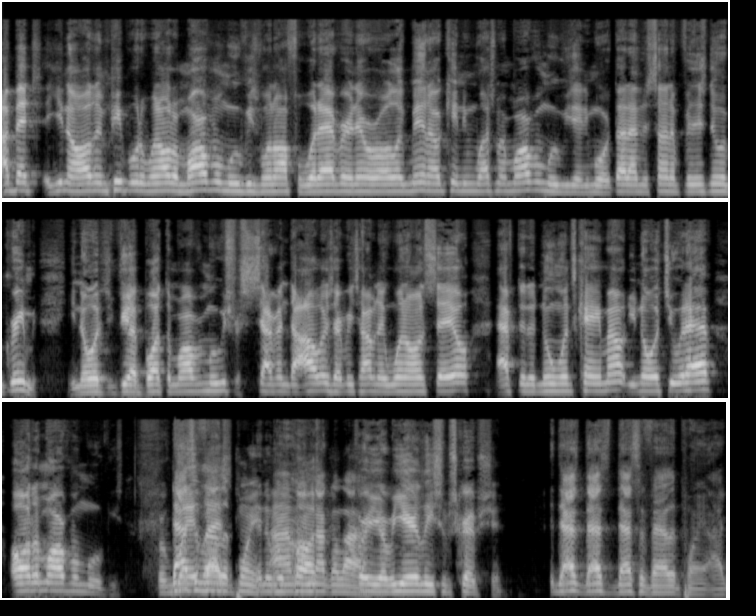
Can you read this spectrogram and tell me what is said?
I bet you know all them people when all the Marvel movies went off or whatever, and they were all like, "Man, I can't even watch my Marvel movies anymore without having to sign up for this new agreement." You know what? If you had bought the Marvel movies for seven dollars every time they went on sale after the new ones came out, you know what you would have? All the Marvel movies. That's a valid point. I'm, I'm not gonna lie for your yearly subscription. That's that's that's a valid point. I,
